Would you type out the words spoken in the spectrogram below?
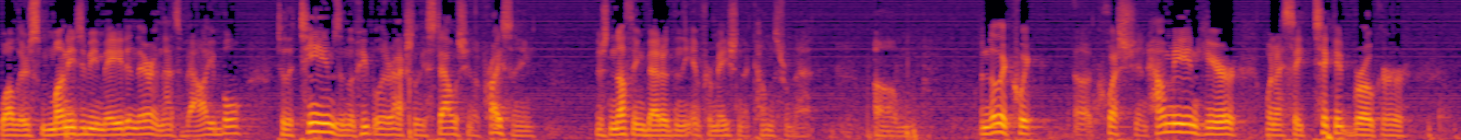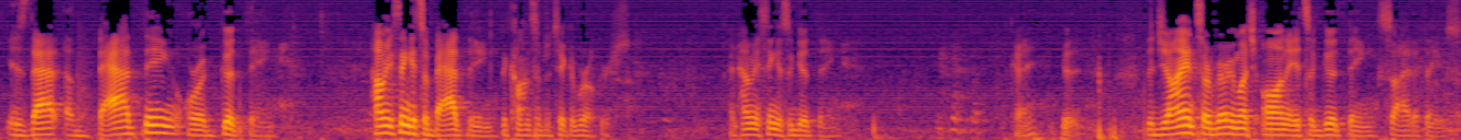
while there's money to be made in there and that's valuable, to the teams and the people that are actually establishing the pricing, there's nothing better than the information that comes from that. Um, another quick uh, question. How many in here, when I say ticket broker, is that a bad thing or a good thing? How many think it's a bad thing, the concept of ticket brokers? And how many think it's a good thing? Okay, good. The Giants are very much on it's a good thing side of things.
